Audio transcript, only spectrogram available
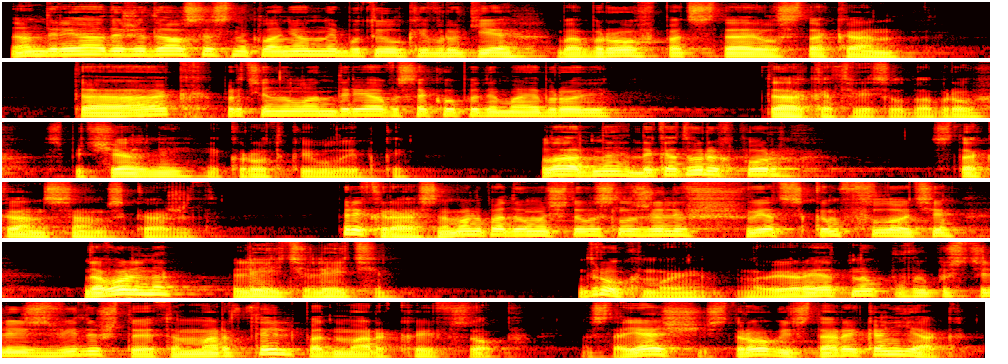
Андреа дожидался с наклоненной бутылкой в руке. Бобров подставил стакан — «Так», — протянул Андреа, высоко поднимая брови. «Так», — ответил Бобров с печальной и кроткой улыбкой. «Ладно, до которых пор стакан сам скажет». «Прекрасно. Можно подумать, что вы служили в шведском флоте. Довольно? Лейте, лейте». «Друг мой, вы, вероятно, выпустили из виду, что это мартель под маркой ВСОП. Настоящий, строгий, старый коньяк».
